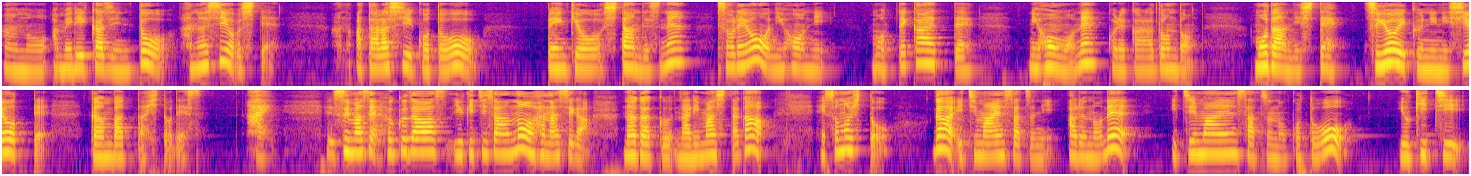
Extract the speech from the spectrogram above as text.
あのアメリカ人と話をしてあの新しいことを勉強したんですね。それを日本に持って帰って日本をねこれからどんどんモダンにして強い国にしようって頑張った人です。はい。すいません。福沢諭吉さんの話が長くなりましたが、その人が一万円札にあるので、一万円札のことを諭吉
